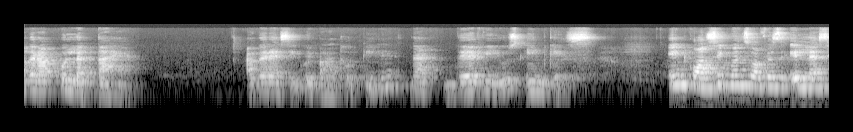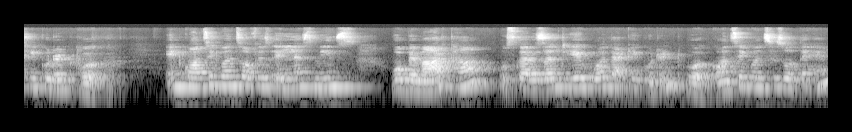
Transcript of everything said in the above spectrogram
अगर आपको लगता है अगर ऐसी कोई बात होती है that there we use in case in consequence of his illness he couldn't work in consequence of his illness means वो बीमार था उसका रिज़ल्ट ये हुआ that he couldn't work consequences होते हैं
